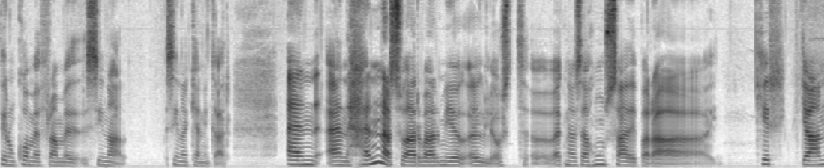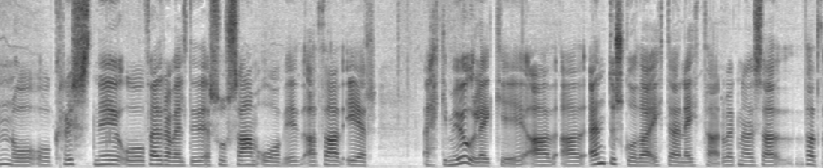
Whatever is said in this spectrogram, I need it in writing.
þegar hún komið fram með sína, sína kenningar. En, en hennar svar var mjög augljóst vegna þess að hún saði bara kirkjan og, og kristni og feðraveldið er svo samofið að það er ekki möguleiki að, að endurskoða eitt eða neitt þar vegna þess að það,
